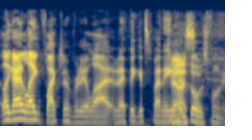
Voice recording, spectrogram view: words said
like I like Black Jeopardy a lot, and I think it's funny. Yeah, I thought it was funny.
